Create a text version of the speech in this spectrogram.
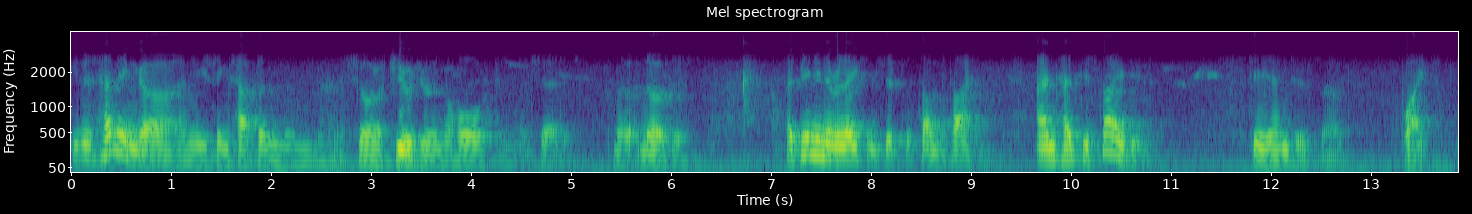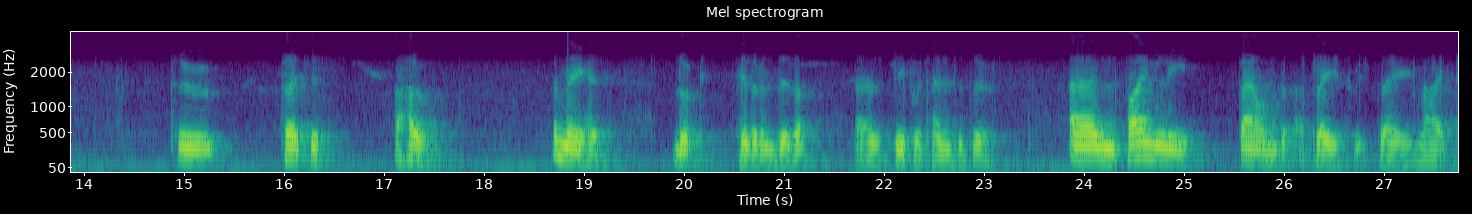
he was having, uh, and these things happen, and I'm sure a few of you in the hall can share this, know, know this, had been in a relationship for some time and had decided, he and his uh, wife, to purchase a home. And they had looked hither and thither as people tend to do. And finally found a place which they liked,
